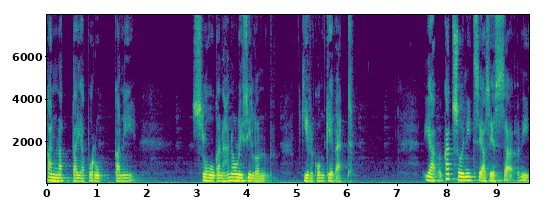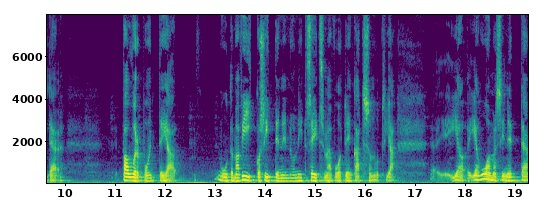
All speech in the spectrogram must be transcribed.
kannattajaporukkani sloganhan oli silloin kirkon kevät. Ja katsoin itse asiassa niitä PowerPointteja muutama viikko sitten, en ole niitä seitsemän vuoteen katsonut, ja, ja, ja huomasin, että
